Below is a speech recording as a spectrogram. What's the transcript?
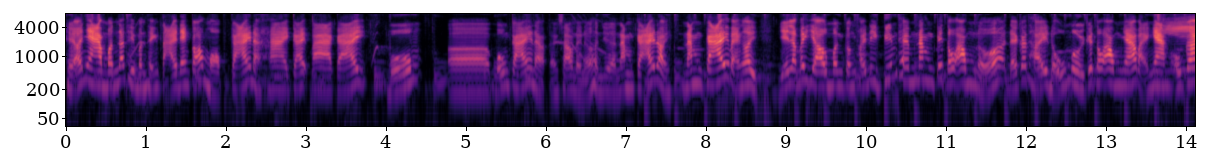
thì ở nhà mình á thì mình hiện tại đang có một cái nè, hai cái, ba cái, bốn ờ, bốn cái nè. Đằng sau này nữa hình như là năm cái rồi. Năm cái bạn ơi. Vậy là bây giờ mình cần phải đi kiếm thêm 5 cái tổ ong nữa để có thể đủ 10 cái tổ ong nha các bạn nha. Ok.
